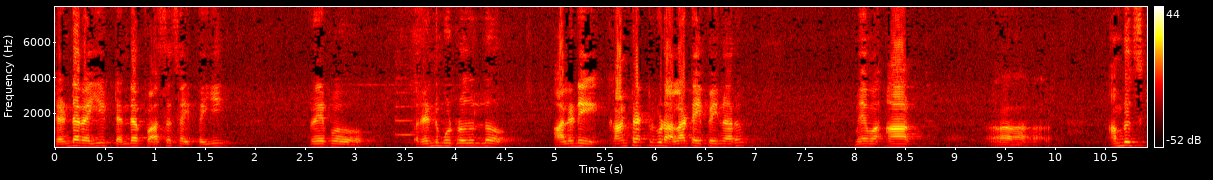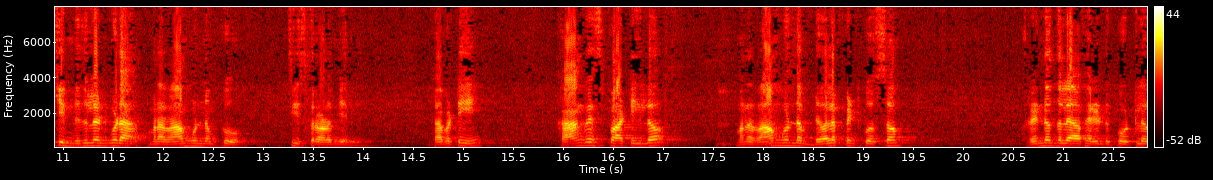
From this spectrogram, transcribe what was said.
టెండర్ అయ్యి టెండర్ ప్రాసెస్ అయిపోయి రేపు రెండు మూడు రోజుల్లో ఆల్రెడీ కాంట్రాక్టర్ కూడా అలాట్ అయిపోయినారు. మేము ఆ, అమృత్ స్కీమ్ నిధులను కూడా మన రామగుండంకు తీసుకురావడం జరిగింది. కాబట్టి కాంగ్రెస్ పార్టీలో మన రామగుండం డెవలప్మెంట్ కోసం రెండు వందల యాభై రెండు కోట్లు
